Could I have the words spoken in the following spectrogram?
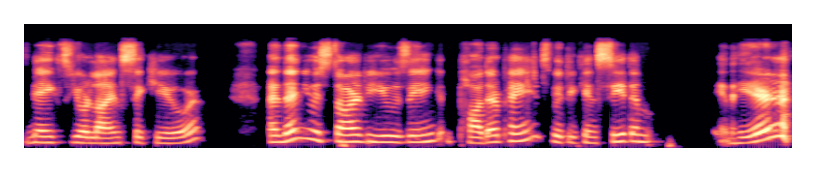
makes your lines secure. And then you start using powder paints, which you can see them in here,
